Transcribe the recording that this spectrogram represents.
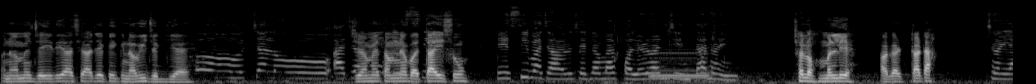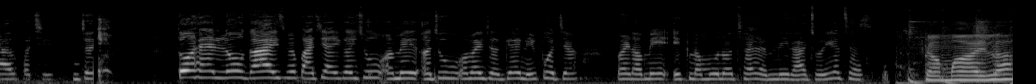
અને અમે જઈ રહ્યા છીએ આજે કંઈક નવી જગ્યાએ. ઓ ચલો આજે જે અમે તમને બતાવીશું. એસીમાં જવાનું છે એટલે અમારે પલળવાની ચિંતા નહીં. ચલો મળીએ આગળ. ટાટા. જય આવ પછી. જય. તો હેલો ગાઈસ મેં પાછી આવી ગઈ છું. અમે હજુ અમારી જગ્યાએ નહીં પહોંચ્યા. પણ અમે એક નમૂનો છે એમની રાહ જોઈએ છે. કમાયલા.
